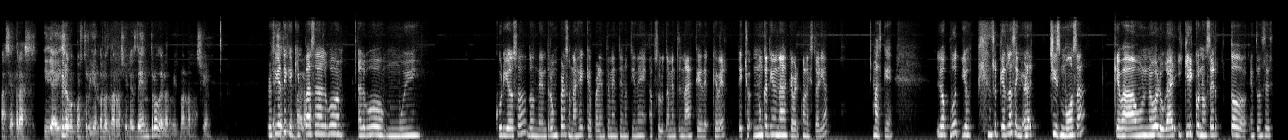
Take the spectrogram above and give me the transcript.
hacia atrás y de ahí se van construyendo las narraciones dentro de la misma narración. Pero fíjate que aquí pasa algo, algo muy curioso donde entra un personaje que aparentemente no tiene absolutamente nada que, ver. De hecho, nunca tiene nada que ver con la historia. Más que Lockwood, yo pienso que es la señora chismosa que va a un nuevo lugar y quiere conocer todo. Entonces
